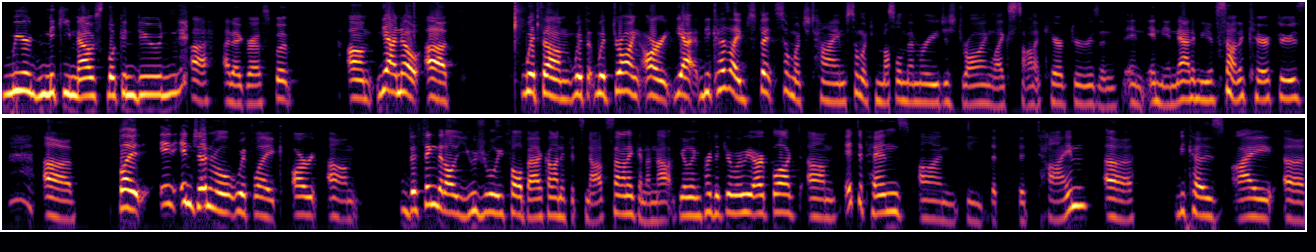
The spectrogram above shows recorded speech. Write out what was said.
weird Mickey Mouse looking dude. Uh, I digress, but um, yeah, no. Uh, with um with with drawing art, yeah, because I've spent so much time, so much muscle memory just drawing like Sonic characters and in, in the anatomy of Sonic characters. Uh, but in, in general, with like art, um, the thing that I'll usually fall back on if it's not Sonic and I'm not feeling particularly art blocked, um, it depends on the the, the time. Uh, because I uh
